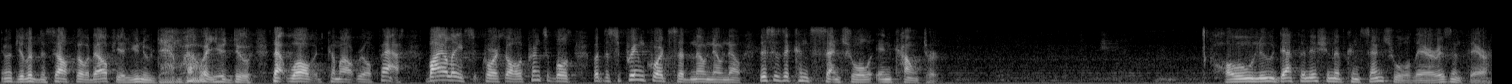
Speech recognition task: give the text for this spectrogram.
You know, if you lived in South Philadelphia, you knew damn well what you'd do. That wall would come out real fast. Violates, of course, all the principles, but the Supreme Court said, no, no, no. This is a consensual encounter. whole new definition of consensual there, isn't there?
